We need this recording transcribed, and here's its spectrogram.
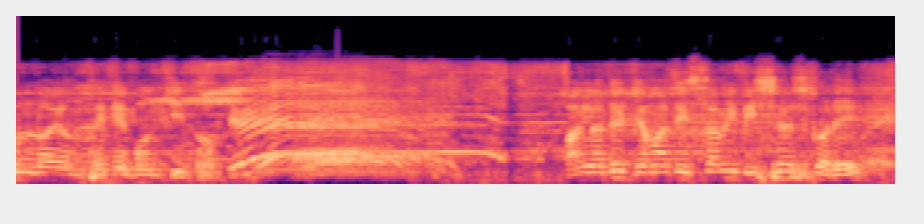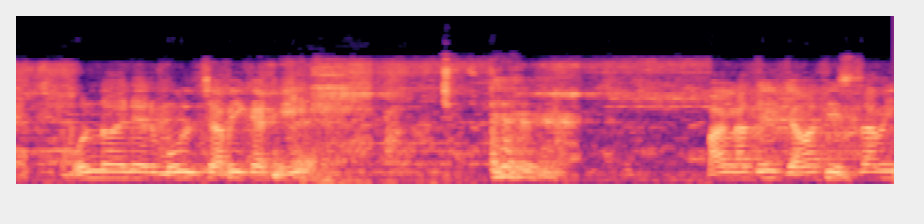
উন্নয়ন থেকে বঞ্চিত। বাংলাদেশ জামাত ইসলামী বিশ্বাস করে, উন্নয়নের মূল চাবিকাঠি বাংলাদেশ জামাত ইসলামী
